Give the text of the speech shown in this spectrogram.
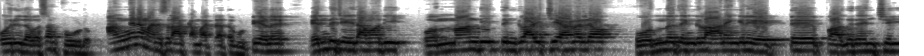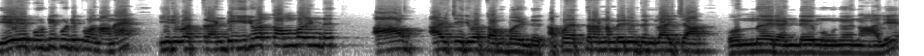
ഒരു ദിവസം കൂടും. അങ്ങനെ മനസ്സിലാക്കാൻ പറ്റാത്ത കുട്ടികൾ എന്ത് ചെയ്താൽ മതി? ഒന്നാം തീയതി തിങ്കളാഴ്ചയാണല്ലോ. ഒന്ന് തിങ്കളാണെങ്കിൽ എട്ട് പതിനഞ്ച് ഏഴ് കൂട്ടി കൂട്ടി പോന്നാണേ ഇരുപത്തിരണ്ട് ഇരുപത്തി ഒമ്പത് ഉണ്ട്. ആ ആഴ്ച ഇരുപത്തി ഒമ്പത് ഉണ്ട്. അപ്പൊ എത്ര എണ്ണം വരും തിങ്കളാഴ്ച? ഒന്ന് രണ്ട് മൂന്ന് നാല്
